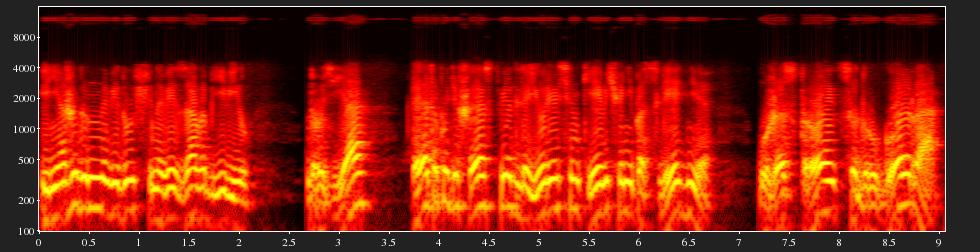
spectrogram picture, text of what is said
и неожиданно ведущий на весь зал объявил «Друзья, это путешествие для Юрия Сенкевича не последнее, уже строится другой ра».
